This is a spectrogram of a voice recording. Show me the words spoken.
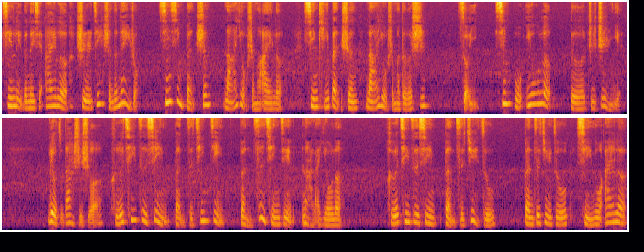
心里的那些哀乐是精神的内容，心性本身哪有什么哀乐？心体本身哪有什么得失？所以心不忧乐，得之至也。六祖大师说：“何其自信，本自清净，本自清净，哪来忧乐？何其自信，本自具足。”本自具足，喜怒哀乐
